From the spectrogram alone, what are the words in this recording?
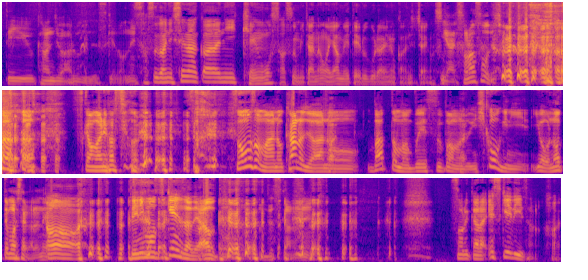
っていう感じはあるんですけどね。さすがに背中に剣を刺すみたいなのはやめてるぐらいの感じちゃいますいや、そらそうでしょ。捕まりますよ。そそもそもあの、彼女はあの、バットマン VS スーパーマンの時に飛行機によう乗ってましたからね。ああ。手荷物検査でアウトですからね。それから SKD さん。はい。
